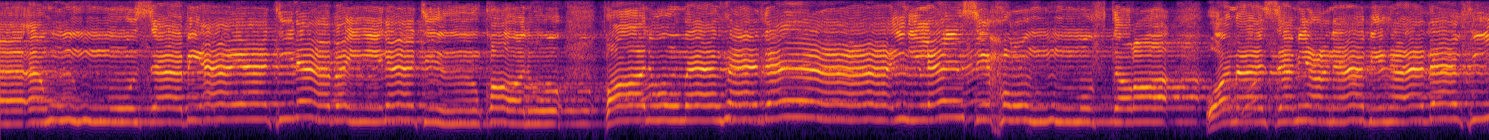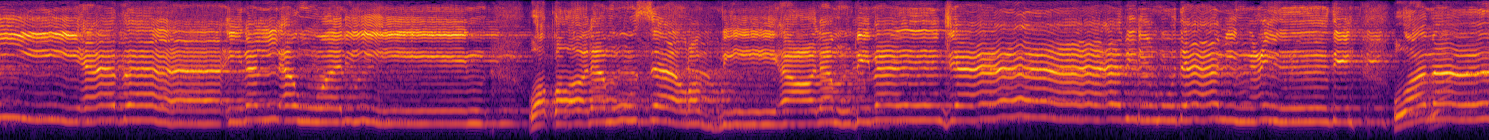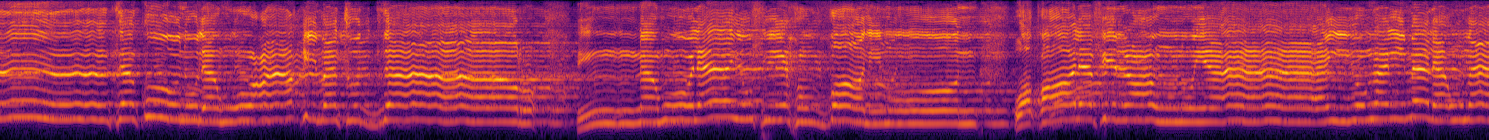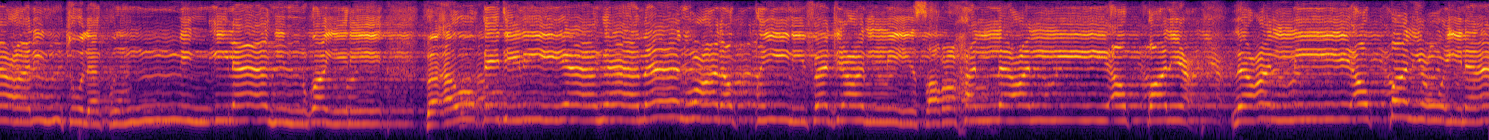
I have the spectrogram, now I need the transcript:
فأوقد لي يا هامان على الطين فاجعل لي صرحا لعلي أطلع لعلي أطلع إلى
